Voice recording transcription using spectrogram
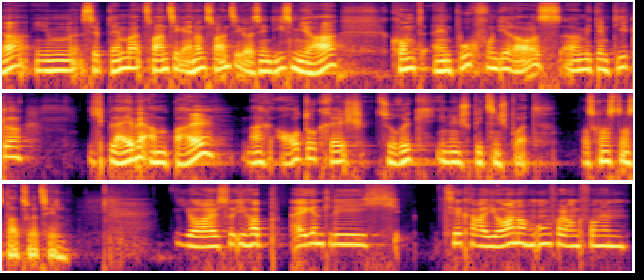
Ja, im September 2021, also in diesem Jahr, kommt ein Buch von dir raus äh, mit dem Titel Ich bleibe am Ball nach Autocrash zurück in den Spitzensport. Was kannst du uns dazu erzählen? Ja, also ich habe eigentlich circa ein Jahr nach dem Unfall angefangen,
